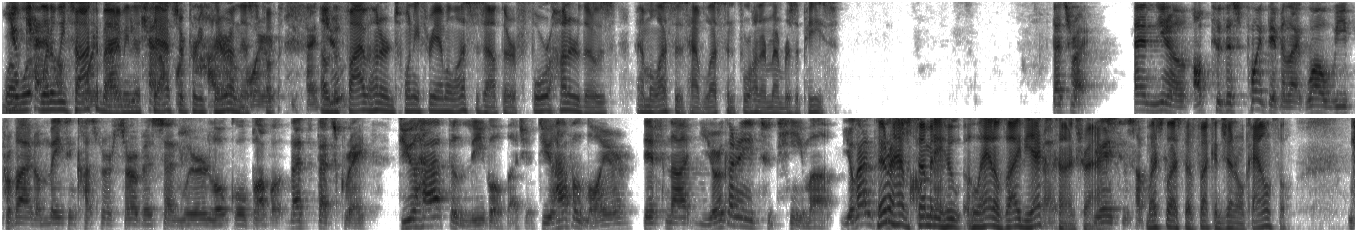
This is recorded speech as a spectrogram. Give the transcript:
Well, what- what do we talk about? I mean, the stats are pretty clear on this. lawyer Fu- to defend of you. the 523 MLSs out there, 400 of those MLSs have less than 400 members apiece. That's right. And you know, up to this point, they've been like, "Well, we provide amazing customer service, and we're local." Blah blah. That's that's great. Do you have the legal budget? Do you have a lawyer? If not, you're going to need to team up. You're going to. They don't have somebody who, who handles IDX Right. Contracts, much less a fucking general counsel.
